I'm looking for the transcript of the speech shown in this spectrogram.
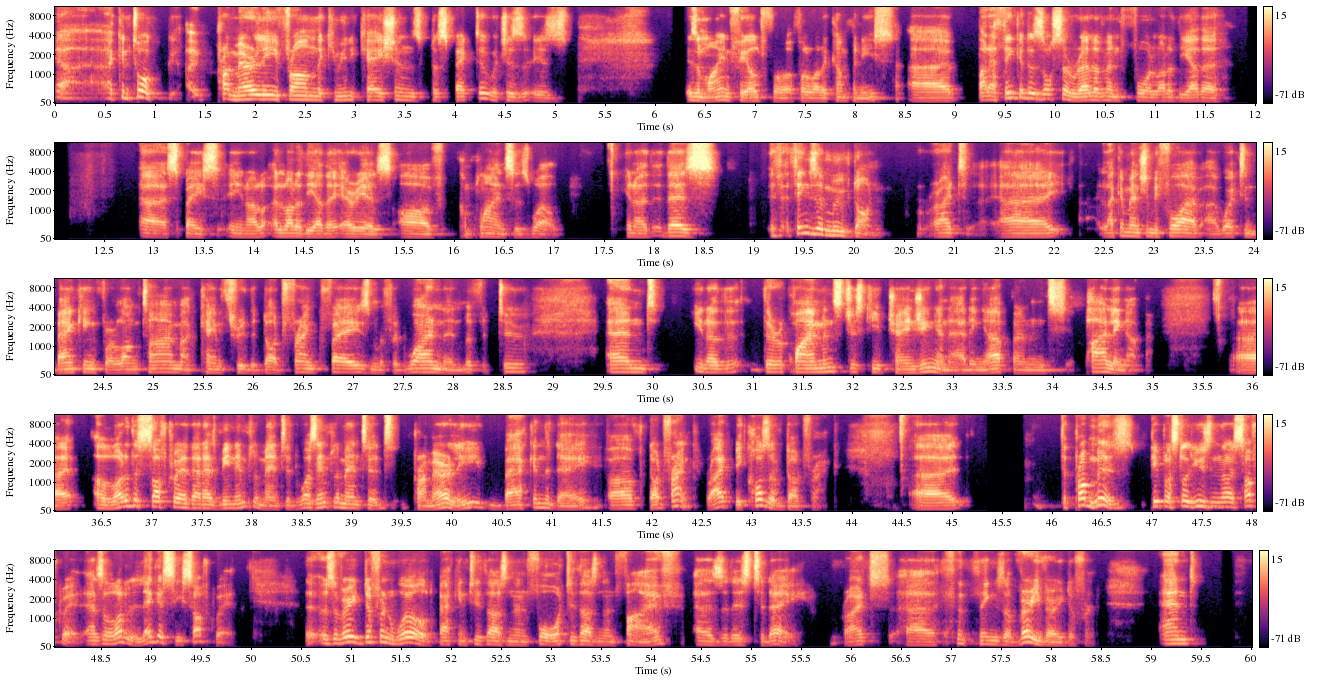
Yeah, I can talk uh, primarily from the communications perspective, which is is is a minefield for, for a lot of companies. Uh, but I think it is also relevant for a lot of the other uh, space, you know, a lot of the other areas of compliance as well. You know, there's things have moved on, right? Uh, like I mentioned before, I, I, worked in banking for a long time. I came through the Dodd Frank phase, MIFID one and MIFID two, and you know the, the requirements just keep changing and adding up and piling up. Uh, a lot of the software that has been implemented was implemented primarily back in the day of Dodd Frank, right? Because of Dodd Frank. Uh, the problem is people are still using those software as a lot of legacy software. It was a very different world back in 2004, 2005, as it is today, right? Uh, things are very, very different. And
